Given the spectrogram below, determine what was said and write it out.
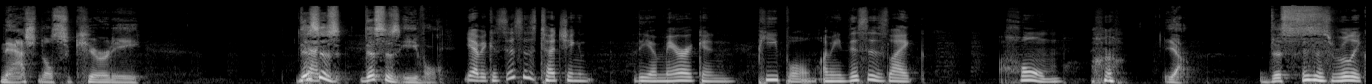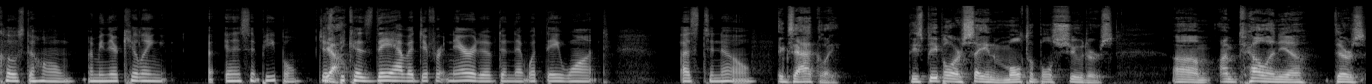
national security. This Yeah. is this is evil. Yeah, because this is touching the American people. I mean, this is like home. Yeah. This, This is really close to home. I mean, they're killing innocent people just Yeah. because they have a different narrative than that what they want us to know. Exactly. These people are saying multiple shooters. Um, I'm telling you, there's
